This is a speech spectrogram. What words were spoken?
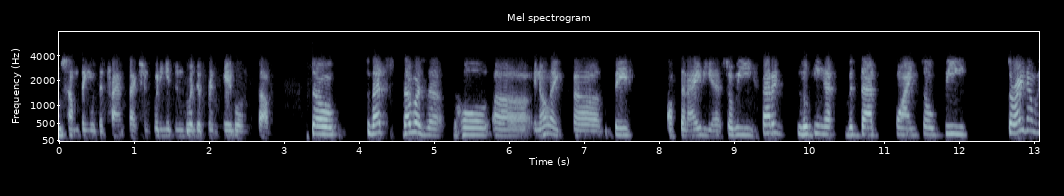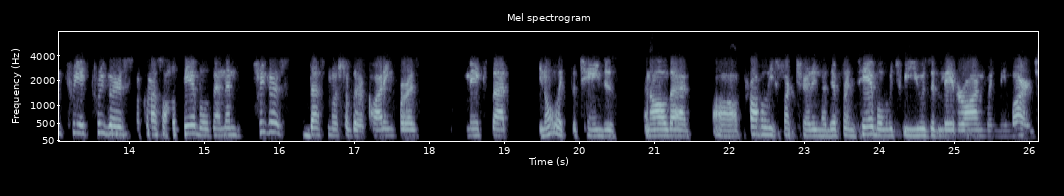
do something with the transaction, putting it into a different table and stuff. So, so that's that was the whole, uh, you know, like uh, base of that idea. So we started looking at with that point. So we so right now we create triggers across all tables, and then triggers does most of the recording for us, makes that you know like the changes and all that uh, properly structured in a different table, which we use it later on when we merge.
